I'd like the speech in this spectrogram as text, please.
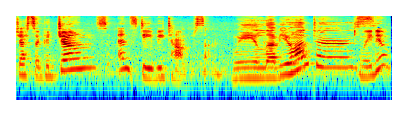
Jessica Jones, and Stevie Thompson. We love you, hunters. We do.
